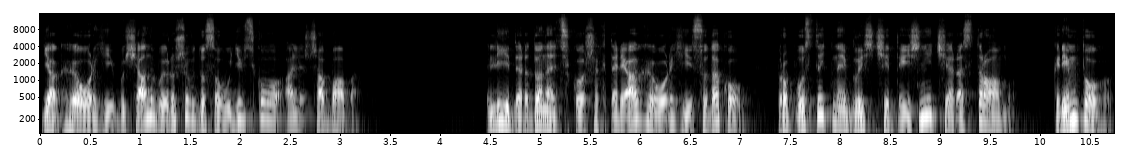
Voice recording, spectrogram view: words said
як Георгій Бущан вирушив до саудівського Аль-Шабаба. Лідер донецького шахтаря Георгій Судаков пропустить найближчі тижні через травму. Крім того,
